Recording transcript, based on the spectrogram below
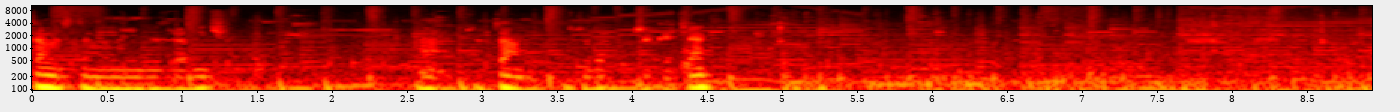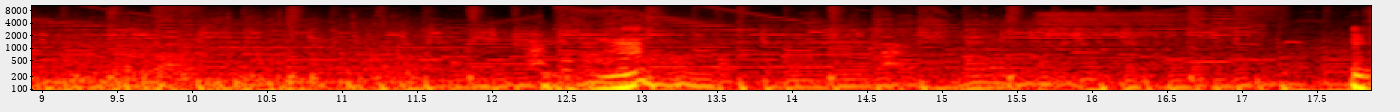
Co my z tym niby zrobić? A, wracamy. Jeszcze Czekajcie. Dobra. Hmm.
